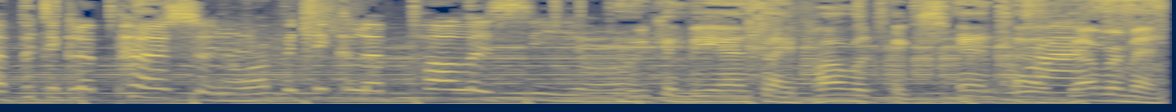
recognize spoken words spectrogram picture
a particular person or a particular policy or We can be anti-politics, anti-government,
